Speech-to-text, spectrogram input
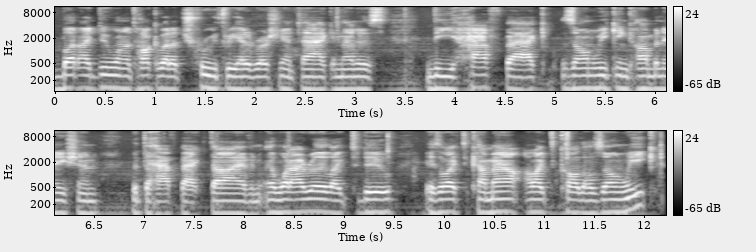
but I do want to talk about a true three-headed rushing attack, and that is the halfback zone weakening combination with the halfback dive. And, and, what I really like to do is I like to come out, I like to call the zone weak,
